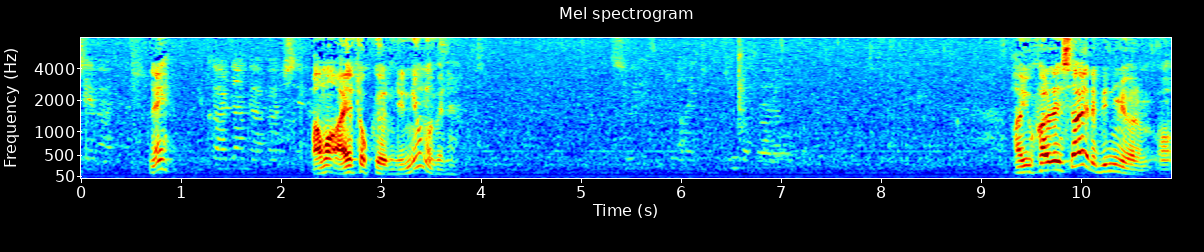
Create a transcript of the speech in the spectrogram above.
Şey. Ne? Şey. Ama ayet okuyorum, dinliyor mu beni? Ha yukarıdaysa ayrı bilmiyorum. O,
